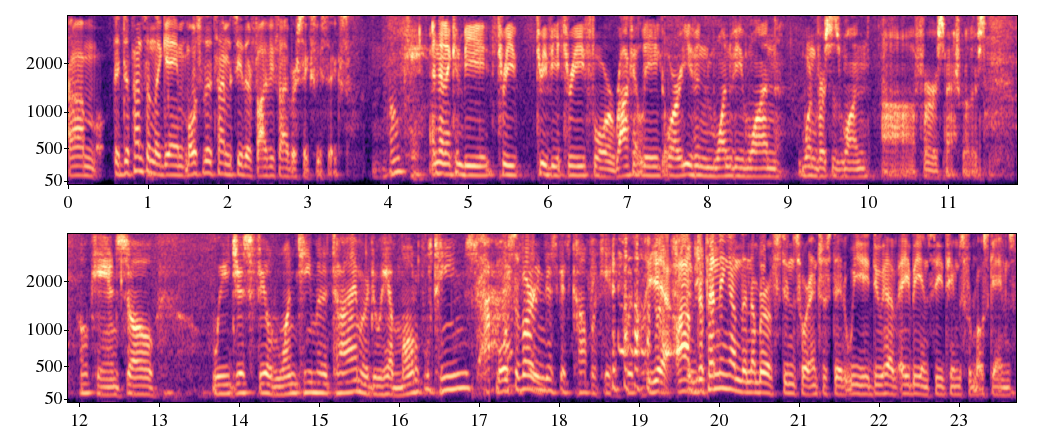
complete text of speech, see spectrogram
Um, it depends on the game. Most of the time, it's either 5v5 or 6v6. Okay. And then it can be three three v three for Rocket League, or even one v one, one versus one uh, for Smash Brothers. Okay. And so. We just field one team at a time, or do we have multiple teams? Most of our- this gets complicated quickly. Yeah, um, depending on the number of students who are interested, we do have A, B, and C teams for most games,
